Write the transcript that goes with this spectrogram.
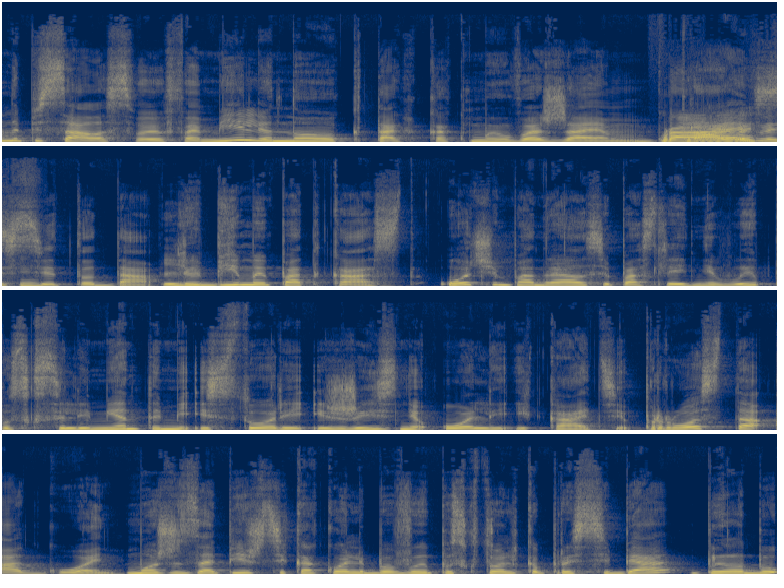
написала свою фамилию, но так как мы уважаем privacy, privacy то да. Любимый подкаст. Очень понравился последний выпуск с элементами истории и жизни Оли и Кати. Просто огонь. Может, запишите какой-либо выпуск только про себя? Было бы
